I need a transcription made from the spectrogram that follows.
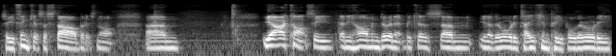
So you think it's a star, but it's not. Um, yeah, I can't see any harm in doing it because um, you know they're already taking people. They're already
